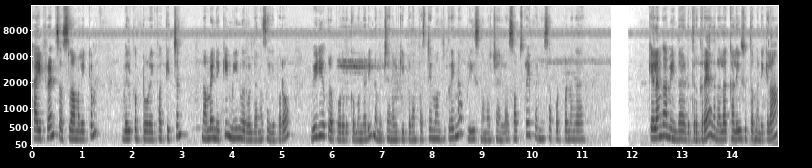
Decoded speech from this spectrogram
ஹாய் ஃப்ரெண்ட்ஸ் அஸ்லாம் அலைக்கும் வெல்கம் டு ரைஃபா கிச்சன் நம்ம இன்றைக்கி மீன் வறுவல் தாங்க செய்ய போகிறோம் வீடியோக்குள்ளே போகிறதுக்கு முன்னாடி நம்ம சேனலுக்கு இப்போ தான் ஃபஸ்ட் டைம் வந்துருக்குறீங்கன்னா ப்ளீஸ் நம்ம சேனலை சப்ஸ்கிரைப் பண்ணி சப்போர்ட் பண்ணுங்கள் கிழங்கா மீன் தான் எடுத்துருக்கிறேன். அதை நல்லா கழுவி சுத்தம் பண்ணிக்கலாம்.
